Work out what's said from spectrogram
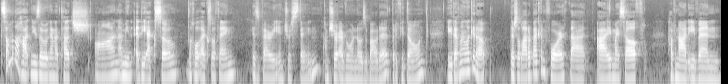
some of the hot news that we're gonna touch on. I mean, the EXO, the whole EXO thing is very interesting. I'm sure everyone knows about it, but if you don't, you can definitely look it up. There's a lot of back and forth that I myself have not even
